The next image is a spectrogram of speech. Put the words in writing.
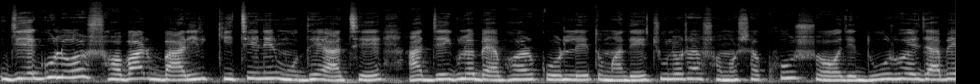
যেগুলো সবার বাড়ির কিচেনের মধ্যে আছে আর যেগুলো ব্যবহার করলে তোমাদের চুলোটার সমস্যা খুব সহজে দূর হয়ে যাবে।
